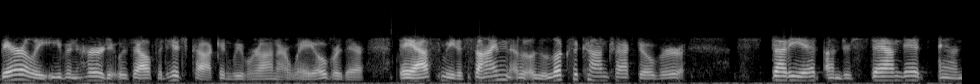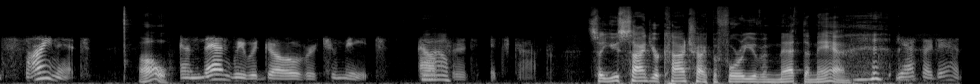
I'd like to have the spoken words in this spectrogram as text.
barely even heard it was Alfred Hitchcock, and we were on our way over there. They asked me to sign, uh, look the contract over, study it, understand it, and sign it, Oh, and then we would go over to meet Wow. Alfred Hitchcock. so you signed your contract before you even met the man. yes, I did.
